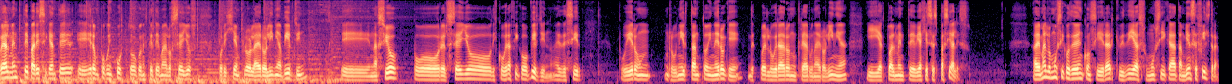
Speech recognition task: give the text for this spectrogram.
Realmente parece que antes eh, era un poco injusto con este tema de los sellos. Por ejemplo, la aerolínea Virgin eh, nació por el sello discográfico Virgin, es decir, pudieron reunir tanto dinero que después lograron crear una aerolínea y actualmente viajes espaciales. Además, los músicos deben considerar que hoy día su música también se filtra.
